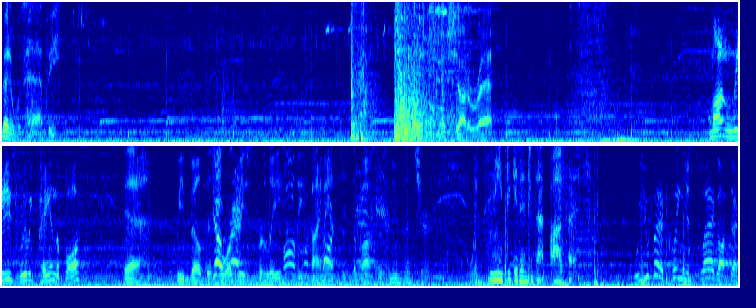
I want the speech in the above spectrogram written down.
Bet it was happy. Almost shot a rat. Martin Lee's really paying the boss? Yeah, we built this war beast for Lee. Lee finances the boss's new venture. We need to get into that office. Well, you better clean your slag off that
